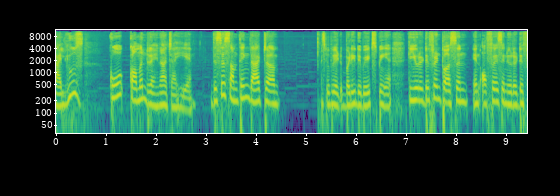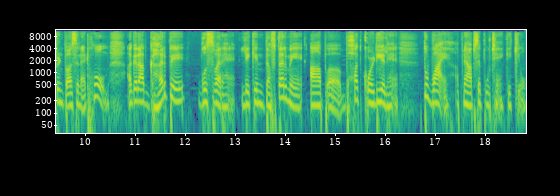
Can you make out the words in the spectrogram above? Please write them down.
वैल्यूज़ को कॉमन रहना चाहिए। दिस इज़ समथिंग दैट बड़ी डिबेट्स भी हैं कि you're a different person in office and you're a different person at home अगर आप घर पे गुस्वर हैं, लेकिन दफ्तर में आप बहुत कॉर्डियल हैं तो वाई अपने आप से पूछें कि क्यों?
